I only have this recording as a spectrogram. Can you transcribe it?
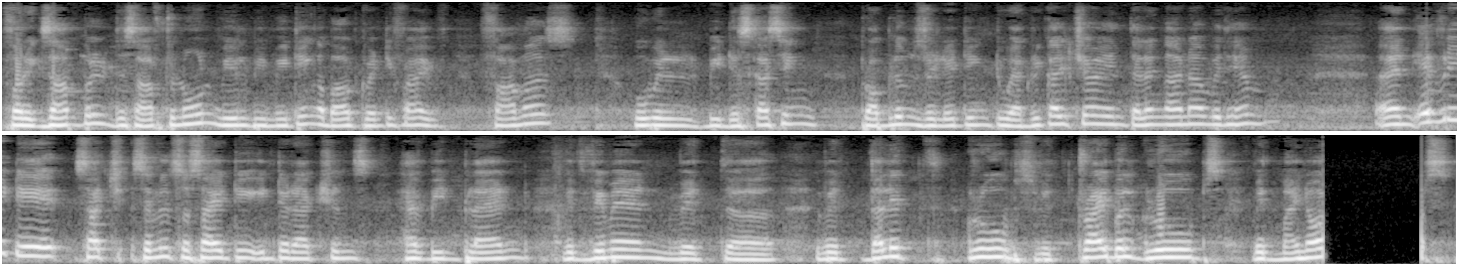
For example, this afternoon we will be meeting about 25 farmers who will be discussing problems relating to agriculture in Telangana with him. And every day, such civil society interactions have been planned with women, with uh, with Dalit groups, with tribal groups, with minority groups,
